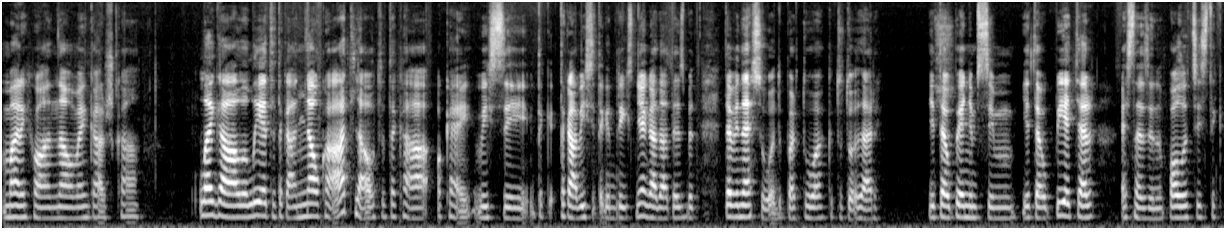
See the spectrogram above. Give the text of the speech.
marihuāna nav vienkārši kā legāla lieta, tā kā nav kā atļauta, tā kā, ok, visi, tā, tā kā visi tagad drīkst iegādāties, bet tevi nesoda par to, ka tu to dari. Ja tev pieņemsim, ja tev pieķer, es nezinu, policisti, ka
